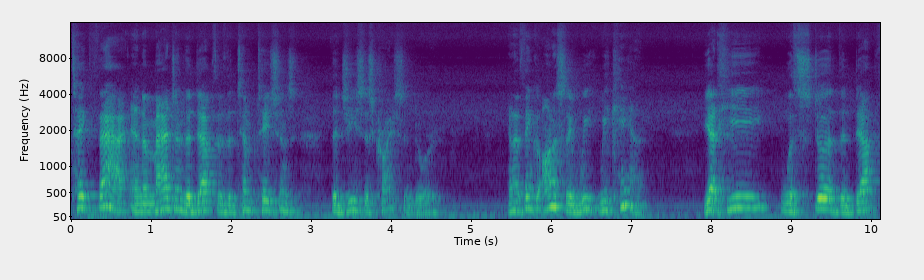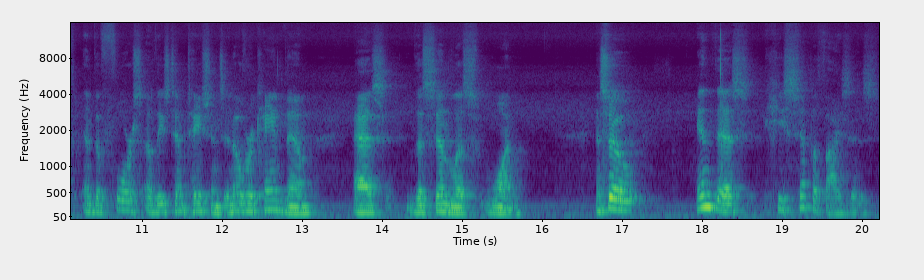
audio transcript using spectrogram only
take that and imagine the depth of the temptations that Jesus Christ endured. And I think, honestly, we, we can. Yet he withstood the depth and the force of these temptations and overcame them as the sinless one. And so, in this, he sympathizes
